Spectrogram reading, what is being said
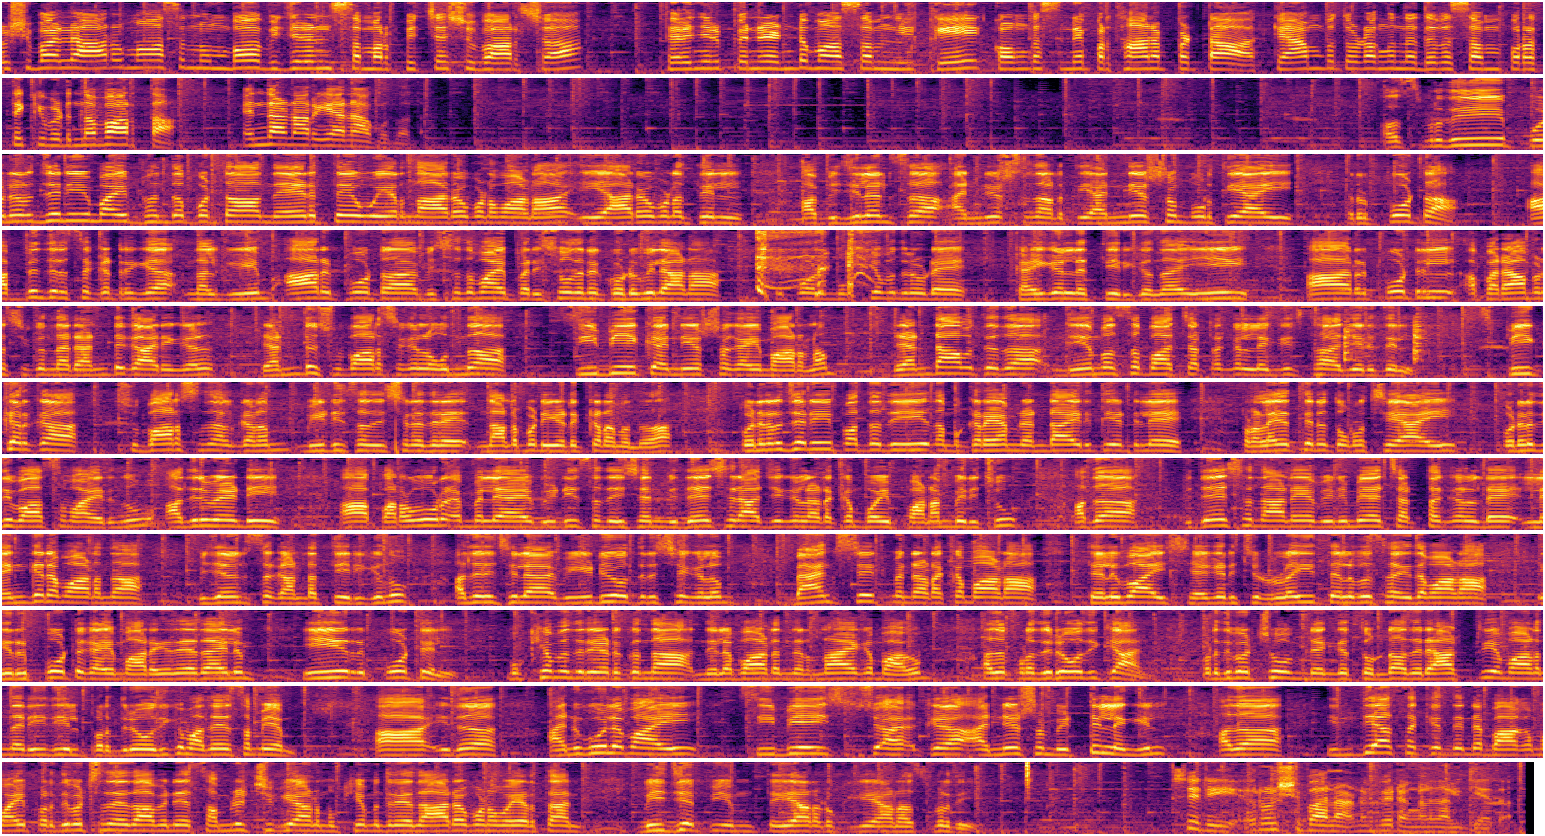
ഋഷിപാൽ ആറുമാസം മുമ്പ് വിജിലൻസ് സമർപ്പിച്ച ശുപാർശ. തെരഞ്ഞെടുപ്പിന് രണ്ടു മാസം നിൽക്കെ കോൺഗ്രസിന്റെ പ്രധാനപ്പെട്ട ക്യാമ്പ് തുടങ്ങുന്ന ദിവസം പുറത്തേക്ക് വിടുന്ന വാർത്ത. എന്താണ് അറിയാനാകുന്നത്? സ്മൃതി പുനർജനിയുമായി ബന്ധപ്പെട്ട നേരത്തെ ഉയർന്ന ആരോപണമാണ് ഈ ആരോപണത്തിൽ വിജിലൻസ് അന്വേഷണം നടത്തി. അന്വേഷണം പൂർത്തിയായി റിപ്പോർട്ട് ആഭ്യന്തര സെക്രട്ടറിക്ക് നൽകുകയും ആ റിപ്പോർട്ട് വിശദമായ പരിശോധനയ്ക്കൊടുവിലാണ് ഇപ്പോൾ മുഖ്യമന്ത്രിയുടെ കൈകളിലെത്തിയിരിക്കുന്നത് ഈ ആ, റിപ്പോർട്ടിൽ പരാമർശിക്കുന്ന രണ്ട് കാര്യങ്ങൾ രണ്ട് ശുപാർശകൾ. ഒന്ന് സി ബി ഐക്ക് അന്വേഷണം കൈമാറണം. രണ്ടാമത്തേത് നിയമസഭാ ചട്ടങ്ങൾ ലംഘിച്ച സാഹചര്യത്തിൽ സ്പീക്കർക്ക് ശുപാർശ നൽകണം. വി ഡി സതീശനെതിരെ നടപടിയെടുക്കണമെന്നത് പുനർജനി പദ്ധതി നമുക്കറിയാം രണ്ടായിരത്തി എട്ടിലെ പ്രളയത്തിന് തുടർച്ചയായി പുനരധിവാസമായിരുന്നു. അതിനുവേണ്ടി പറവൂർ എം എൽ എ ആയ വി ഡി സതീശൻ വിദേശ രാജ്യങ്ങളിലടക്കം പോയി പണം പിരിച്ചു. അത് വിദേശ നാണയ വിനിമയ ചട്ടങ്ങളുടെ ലംഘനമാണെന്ന് വിജിലൻസ് കണ്ടെത്തിയിരിക്കുന്നു. അതിന് ചില വീഡിയോ ദൃശ്യങ്ങളും ബാങ്ക് സ്റ്റേറ്റ്മെന്റ് അടക്കമാണ് തെളിവായി ശേഖരിച്ചിട്ടുള്ളത്. ഈ തെളിവ് സഹിതമാണ് ഈ റിപ്പോർട്ട് കൈമാറിയത്. ഏതായാലും ഈ റിപ്പോർട്ടിൽ മുഖ്യമന്ത്രി എടുക്കുന്ന നിലപാട് നിർണായകമാകും. അത് പ്രതിരോധിക്കാൻ പ്രതിപക്ഷവും രംഗത്തുണ്ട്. അത് രാഷ്ട്രീയമാണെന്ന രീതിയിൽ പ്രതിരോധിക്കും. അതേസമയം ഇത് അനുകൂലമായി സി ബി ഐക്ക് അന്വേഷണം വിട്ടില്ലെങ്കിൽ അത് ഇന്ത്യ സഖ്യത്തിന്റെ ഭാഗമായി പ്രതിപക്ഷ നേതാവിനെ സംരക്ഷിക്കുകയാണ് മുഖ്യമന്ത്രി എന്ന ആരോപണം ഉയർത്താൻ ബി ജെ പിയും തയ്യാറെടുക്കുകയാണ് സ്മൃതി. ശരി റോഷിപാലാണ് വിവരങ്ങൾ നൽകിയത്.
